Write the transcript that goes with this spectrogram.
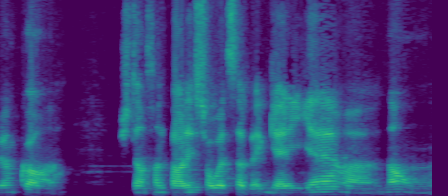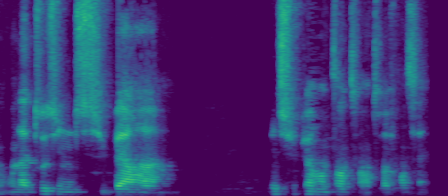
vu encore, euh, j'étais en train de parler sur WhatsApp avec Gaël hier. non, on, a tous une super, euh, une super entente entre Français.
